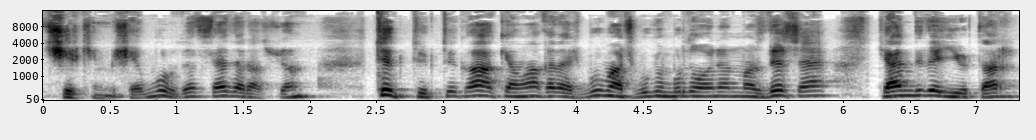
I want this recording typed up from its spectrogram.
çirkin bir şey. Burada federasyon tık tık tık hakem arkadaş bu maç bugün burada oynanmaz dese kendi de yırtar.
